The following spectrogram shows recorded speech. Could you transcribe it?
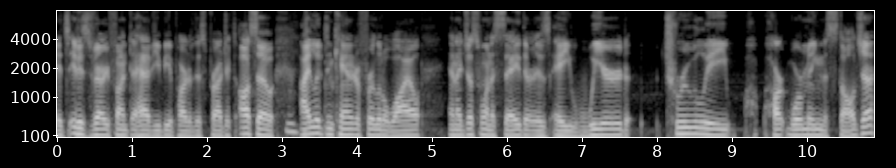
it's it is very fun to have you be a part of this project. Also, I mm-hmm. lived in Canada for a little while, and I just want to say there is a weird, truly heartwarming nostalgia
